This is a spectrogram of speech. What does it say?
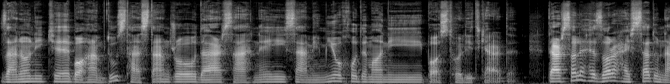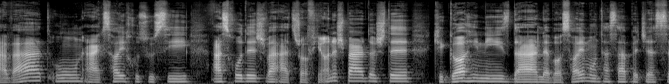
زنانی که با هم دوست هستند رو در صحنه صمیمی و خودمانی باز تولید کرده. در سال 1890 اون عکس های خصوصی از خودش و اطرافیانش برداشته که گاهی نیز در لباس های منتصب به جس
